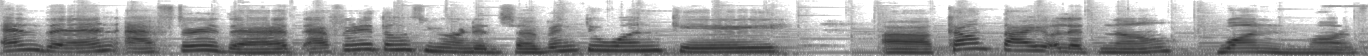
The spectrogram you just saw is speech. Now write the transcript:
And then, after that, after nitong 371k, uh, count tayo ulit ng one month.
